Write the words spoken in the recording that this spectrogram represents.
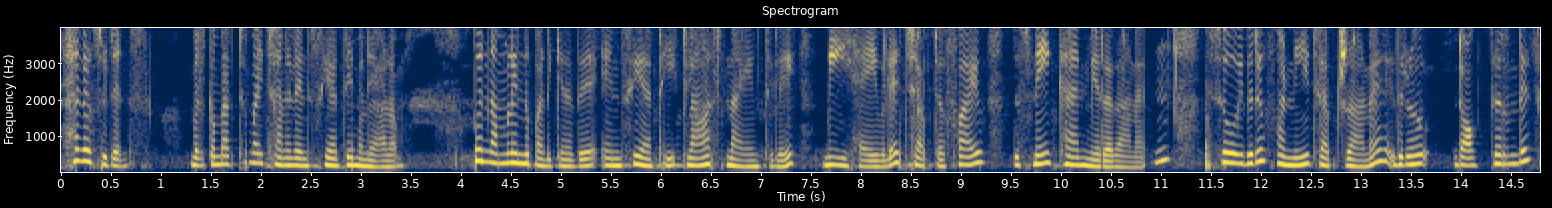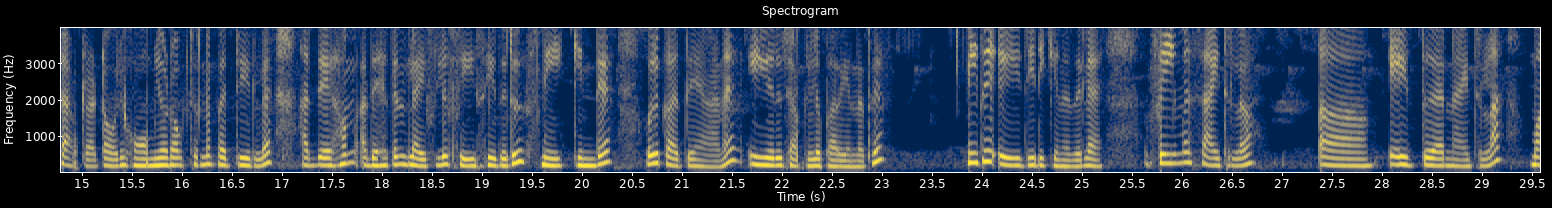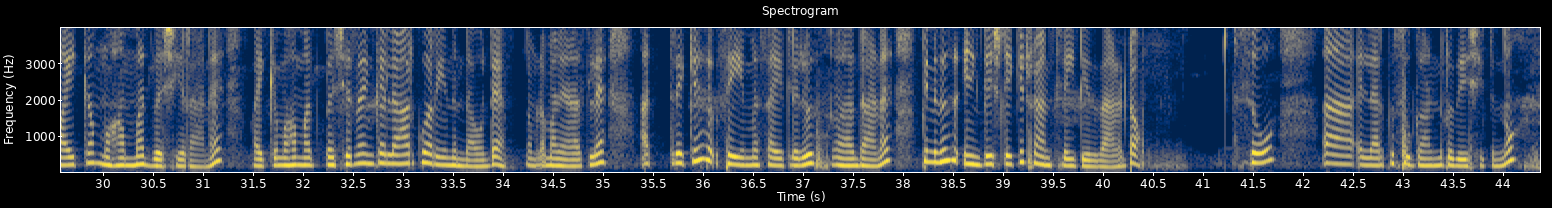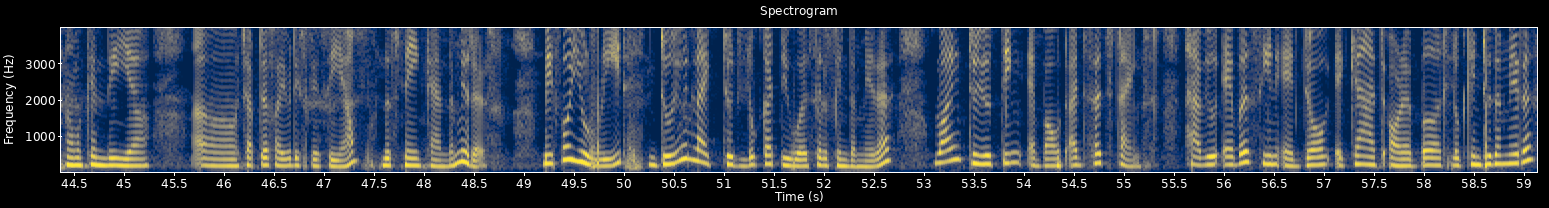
Hello students welcome back to my channel N C R T Malayalam ഇപ്പോൾ നമ്മളിന്ന് പഠിക്കുന്നത് N C R T class നയൻത്തിലെ ബി ഹൈവിലെ chapter five the snake and mirror ആണ്. So ഇതൊരു funny ചാപ്റ്ററാണ് ഇതൊരു ഡോക്ടറിന്റെ ചാപ്റ്റർ കേട്ടോ ഒരു ഹോമിയോ ഡോക്ടറിനെ പറ്റിയുള്ള അദ്ദേഹം അദ്ദേഹത്തിന്റെ ലൈഫിൽ ഫേസ് ചെയ്തൊരു സ്നേക്കിന്റെ ഒരു കഥയാണ് ഈ ഒരു ചാപ്റ്ററിൽ പറയുന്നത്. ഇത് എഴുതിയിരിക്കുന്നത് അല്ലേ ഫേമസ് ആയിട്ടുള്ള എഴുത്തുകാരനായിട്ടുള്ള വൈക്കം മുഹമ്മദ് ബഷീറാണ്. വൈക്കം മുഹമ്മദ് ബഷീറിനെ നിങ്ങൾക്ക് എല്ലാവർക്കും അറിയുന്നുണ്ടാവും അല്ലേ നമ്മുടെ മലയാളത്തിലെ അത്രയ്ക്ക് ഫേമസ് ആയിട്ടുള്ളൊരു ഇതാണ്. പിന്നെ ഇത് ഇംഗ്ലീഷിലേക്ക് ട്രാൻസ്ലേറ്റ് ചെയ്തതാണ് കേട്ടോ സോ എല്ലാവർക്കും സുഖമാണെന്ന് പ്രതീക്ഷിക്കുന്നു. നമുക്ക് എന്ത് ചെയ്യാം? ചാപ്റ്റർ ഫൈവ് ഡിസ്കസ് ചെയ്യാം. The snake and the mirror before you read do you like to look at yourself in the mirror why do you think about at such times have you ever seen a dog a cat or a bird look into the mirror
